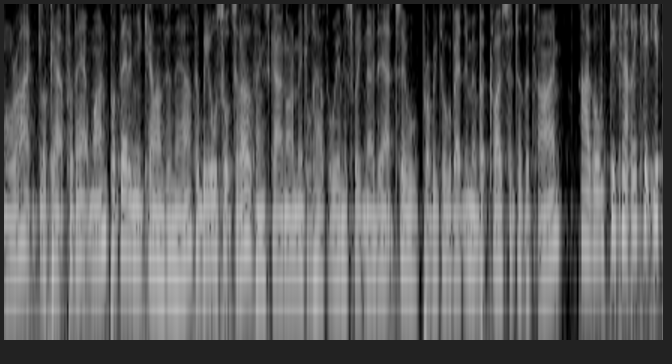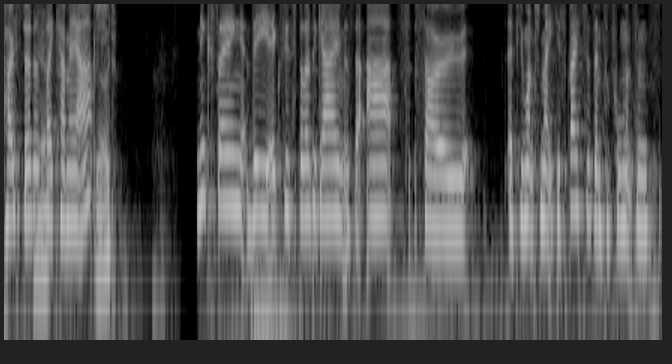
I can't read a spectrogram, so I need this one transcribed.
All right, look out for that one. Put that in your calendar now. There'll be all sorts of other things going on in Mental Health Awareness Week, no doubt, too. We'll probably talk about them a bit closer to the time. I will definitely keep you posted yeah, as they come out. Good. Next thing, the accessibility game is the arts. So if you want to make your spaces and performances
